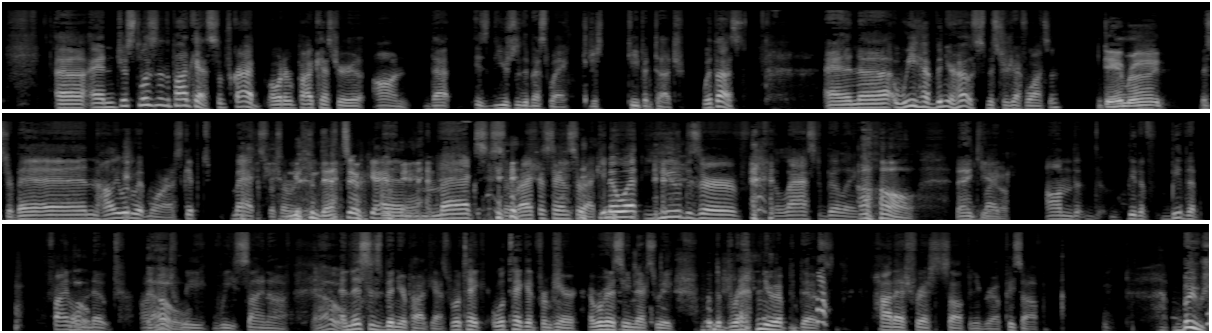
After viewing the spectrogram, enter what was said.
uh, and just listen to the podcast, subscribe or whatever podcast you're on. That is usually the best way to just keep in touch with us. And uh, we have been your hosts, Mr. Jeff Watson. Damn right. Mr. Ben Hollywood Whitmore. I skipped Max for some reason. That's okay, and man. Max Sarakistan Sarak. You know what? You deserve the last billing. Oh, thank you. Like on the be the be the final Oh. note on No. which oh. we we sign off. oh, And this has been your podcast. We'll take we'll take it from here, and we're gonna see you next week with the brand new episode. Hot ash fresh salt in your grill. Peace off. Boosh.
